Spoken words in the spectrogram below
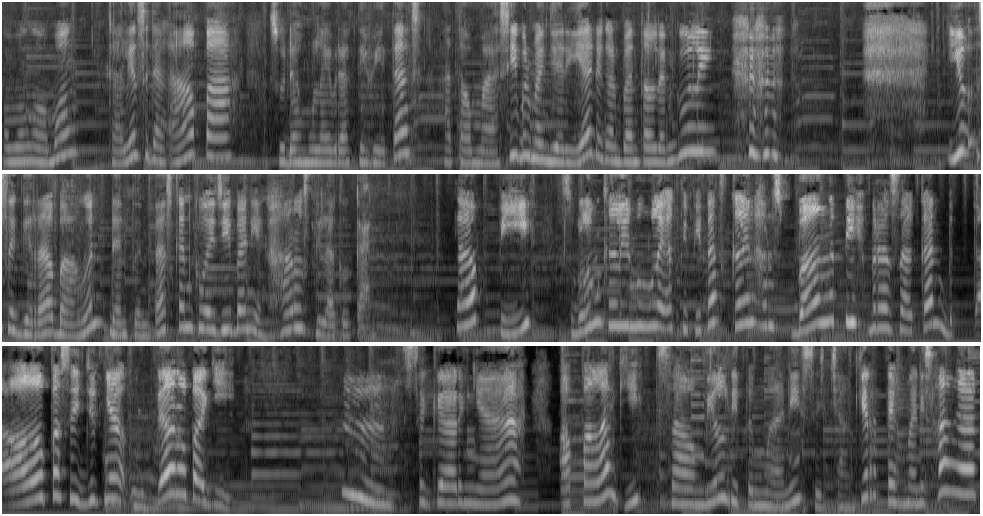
Ngomong-ngomong, kalian sedang apa? Sudah mulai beraktivitas atau masih bermain ria dengan bantal dan guling? Yuk segera bangun dan tuntaskan kewajiban yang harus dilakukan. Tapi sebelum kalian memulai aktivitas, kalian harus banget nih merasakan betapa sejuknya udara pagi. Hmm, segarnya. Apalagi sambil ditemani secangkir teh manis hangat.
